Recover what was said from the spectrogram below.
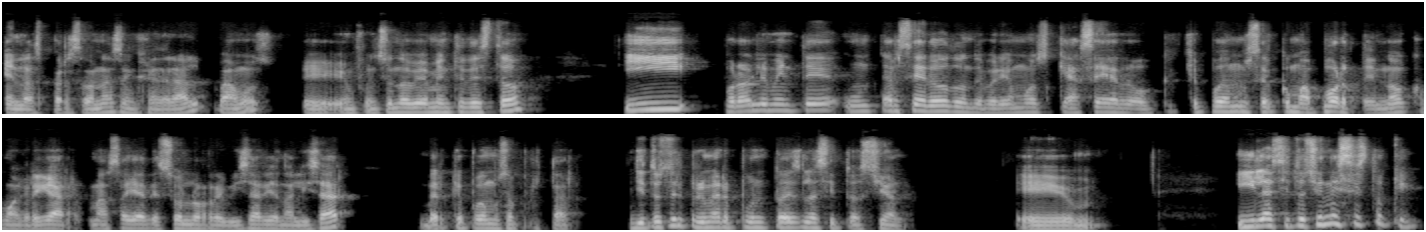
en las personas en general, vamos, eh, en función obviamente de esto. Y probablemente un tercero donde veríamos qué hacer o qué podemos hacer como aporte, ¿no? Como agregar, más allá de solo revisar y analizar ver qué podemos aportar. Y entonces el primer punto es la situación. Em, y la situación es esto que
